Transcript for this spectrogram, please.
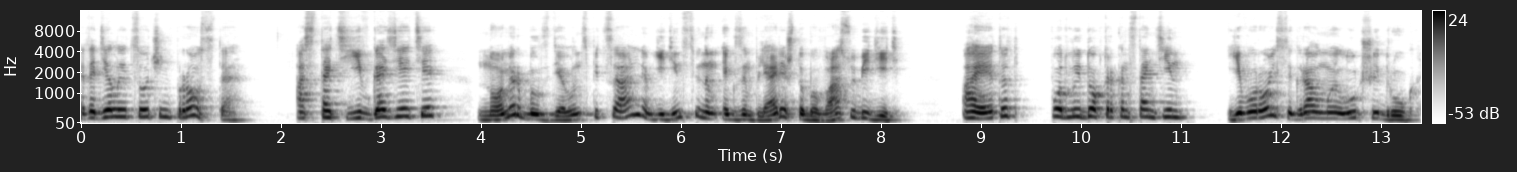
Это делается очень просто. А статьи в газете? Номер был сделан специально, в единственном экземпляре, чтобы вас убедить. А этот, подлый доктор Константин? Его роль сыграл мой лучший друг.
